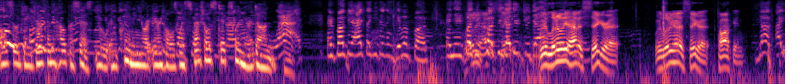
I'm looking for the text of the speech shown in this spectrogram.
Also, I'm can help assist you in cleaning your ear holes with special sticks when you're done. And fucking act like he doesn't give a fuck. And then fucking fuck the other dude down. We literally had a cigarette. We literally had a cigarette talking. Yuck, I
